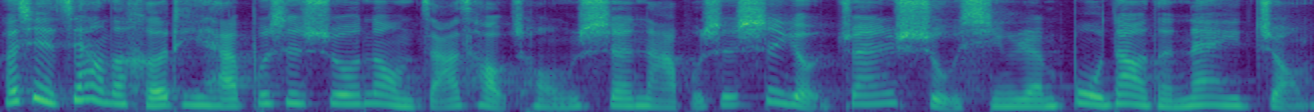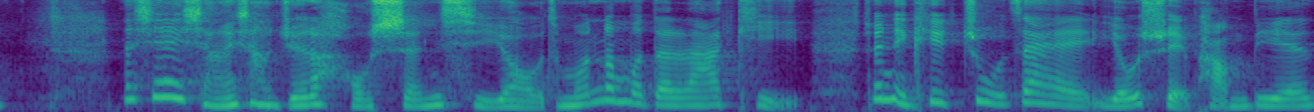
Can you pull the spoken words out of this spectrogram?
而且这样的合体还不是说那种杂草丛生啊，不是，是有专属行人步道的那一种。那现在想一想，觉得好神奇哦，怎么那么的 lucky？就你可以住在有水旁边，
